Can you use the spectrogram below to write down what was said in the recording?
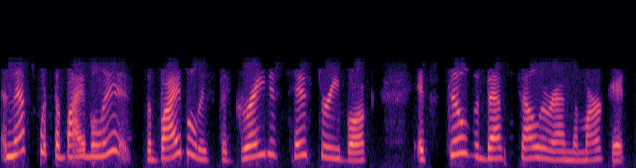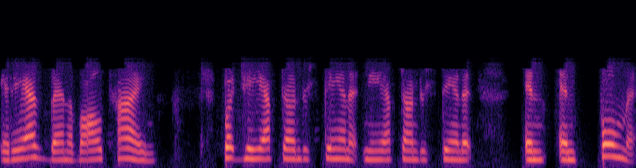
And that's what the Bible is. The Bible is the greatest history book. It's still the best seller on the market. It has been of all times. But you have to understand it and you have to understand it in in fullness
